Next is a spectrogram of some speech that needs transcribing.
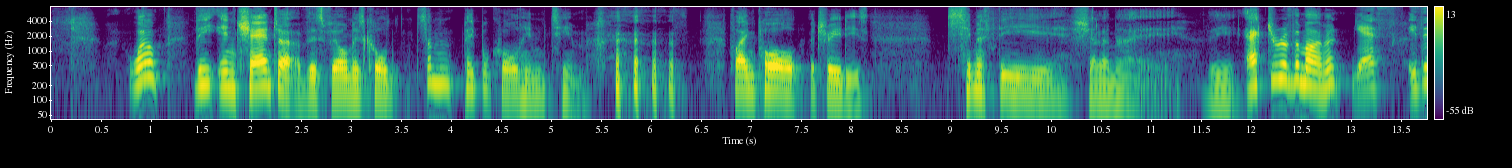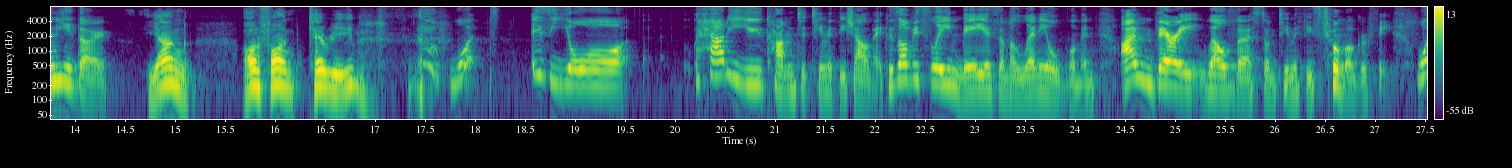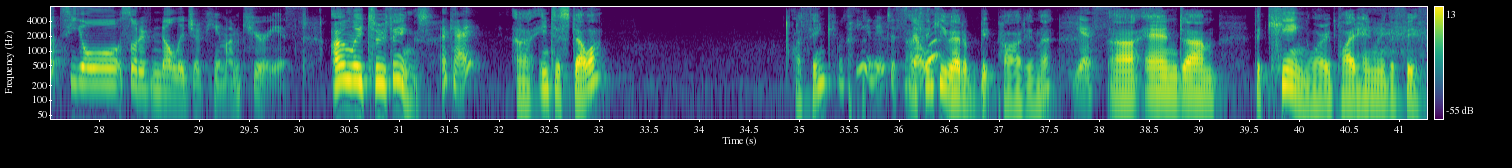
Well, the enchanter of this film is called, some people call him Tim, playing Paul Atreides. Timothy Chalamet, the actor of the moment, Yes, isn't he though? young enfant terrible. What is your how do you come to Timothy Chalamet? Because obviously, me as a millennial woman, I'm very well versed on Timothy's filmography. What's your sort of knowledge of him? I'm curious. Only two things Okay, uh, Interstellar, I think. was he in Interstellar? I think he had a bit part in that. Yes. Uh, and um, The King, where he played Henry V,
